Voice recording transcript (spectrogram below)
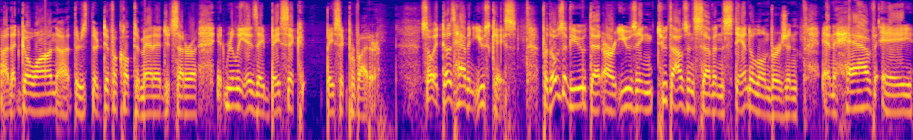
uh, that go on, uh, they're difficult to manage, etc. It really is a basic basic provider. So it does have an use case. For those of you that are using 2007 standalone version and have a,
